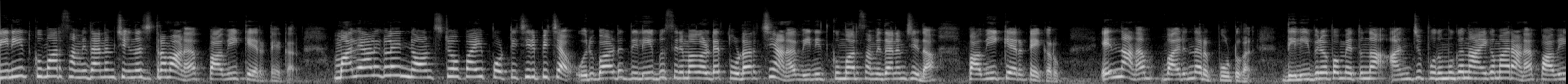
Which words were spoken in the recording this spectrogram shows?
വിനീത് കുമാർ സംവിധാനം ചെയ്യുന്ന ചിത്രമാണ് പവി കെയർടേക്കർ മലയാളികളെ നോൺ സ്റ്റോപ്പായി പൊട്ടിച്ചിരിപ്പിച്ച ഒരുപാട് ദിലീപ് സിനിമകളുടെ തുടർച്ചയാണ് വിനീത് കുമാർ സംവിധാനം ചെയ്ത പവി കെയർടേക്കറും എന്നാണ് വരുന്ന റിപ്പോർട്ടുകൾ. ദിലീപിനൊപ്പം എത്തുന്ന അഞ്ച് പുതുമുഖ നായികമാരാണ് പവി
